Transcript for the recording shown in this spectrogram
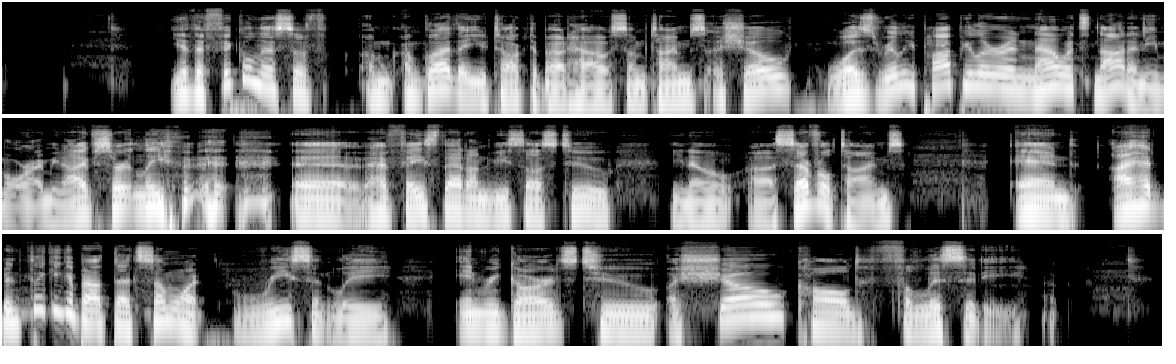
Yeah, the fickleness of I'm I'm glad that you talked about how sometimes a show was really popular and now it's not anymore. I mean, I've certainly uh, have faced that on Vsauce too, you know, uh, several times, and I had been thinking about that somewhat recently in regards to a show called Felicity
